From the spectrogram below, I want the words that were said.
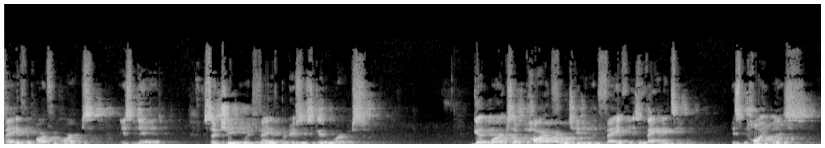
faith apart from works is dead. So genuine faith produces good works. Good works apart from genuine faith is vanity. It's pointless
